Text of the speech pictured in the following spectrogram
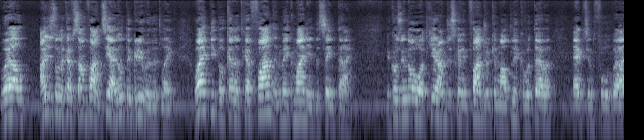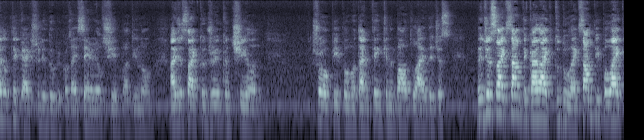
Well, I just wanna have some fun. See, I don't agree with it, like, why people cannot have fun and make money at the same time? Because you know what, here I'm just having fun, drinking malt liquor, whatever, acting fool. Well, I don't think I actually do because I say real shit, but you know, I just like to drink and chill and show people what I'm thinking about life. They just they just like something I like to do. Like some people like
